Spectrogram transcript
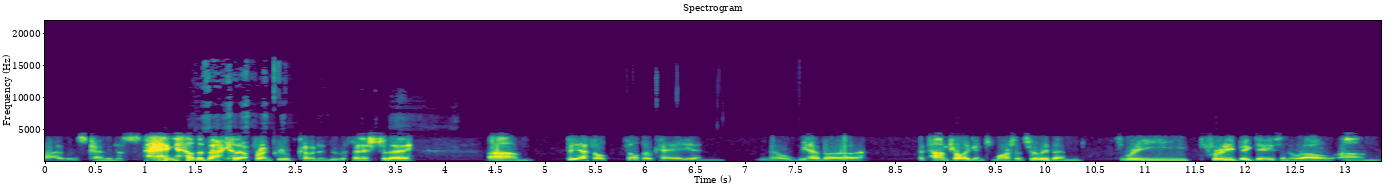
I was kind of just hanging on the back of that front group coming into the finish today. Um, but yeah, felt felt okay, and you know, we have a a time trial again tomorrow, so it's really been three pretty big days in a row. Um,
